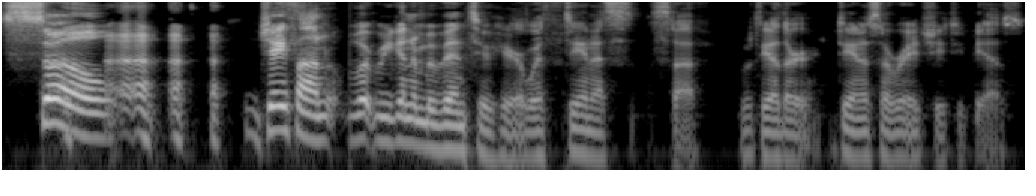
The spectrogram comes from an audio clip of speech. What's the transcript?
So, Jathan, what were you going to move into here with DNS stuff, with the other DNS over HTTPS?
